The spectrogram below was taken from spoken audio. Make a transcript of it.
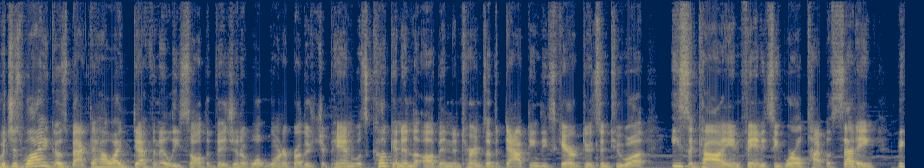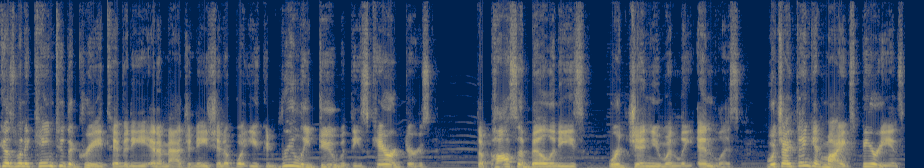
Which is why it goes back to how I definitely saw the vision of what Warner Brothers Japan was cooking in the oven in terms of adapting these characters into a isekai and fantasy world type of setting, because when it came to the creativity and imagination of what you could really do with these characters, the possibilities were genuinely endless, which I think in my experience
